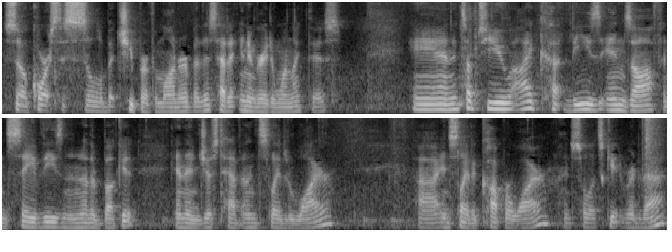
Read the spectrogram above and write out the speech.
so of course this is a little bit cheaper of a monitor, but this had an integrated one like this. And it's up to you. I cut these ends off and save these in another bucket and then just have insulated wire, uh, insulated copper wire. And so let's get rid of that.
